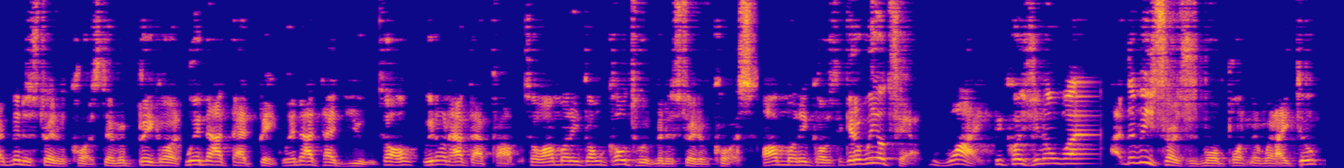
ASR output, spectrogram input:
Administrative costs. They're a big on. We're not that big. We're not that huge. So we don't have that problem. So our money don't go to administrative costs. Our money goes to get a wheelchair. Why? Because you know what? The research is more important than what I do.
